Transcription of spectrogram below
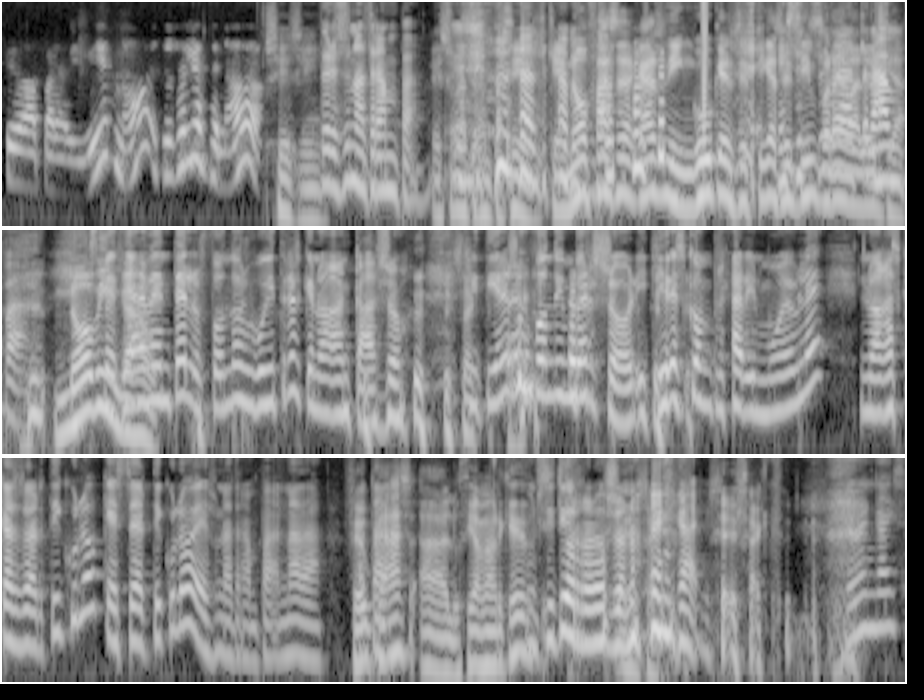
ciudad para vivir, ¿no? Eso salió hace nada. Sí, sí. Pero es una trampa. És una trampa, sí. Que no faci cas ningú que ens estiga Eso sentint es fora de una València. trampa. No. Especialmente los fondos buitres que no hagan caso. si tienes un fondo inversor y quieres comprar inmueble, no hagas caso de artículo, que ese artículo es una trampa. Nada. Feu fatal. cas a Lucía Márquez. Un sitio horroroso, no vengáis. Exacte. No vengáis.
